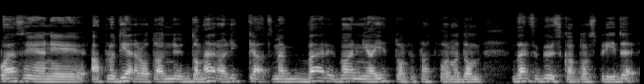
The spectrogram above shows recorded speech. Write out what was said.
Och här säger ni, applåderar åt att nu- de här har lyckats. Men vad är vad ni har gett dem för plattformar? De, vad är för budskap de sprider?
